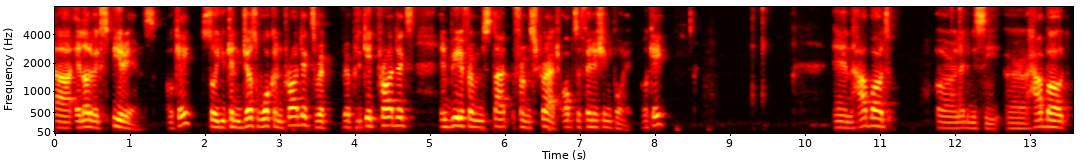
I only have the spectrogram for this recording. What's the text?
uh, a lot of experience okay? So you can just work on projects rep replicate projects and build it from start from scratch up to finishing point okay? And how about or let me see uh, how about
